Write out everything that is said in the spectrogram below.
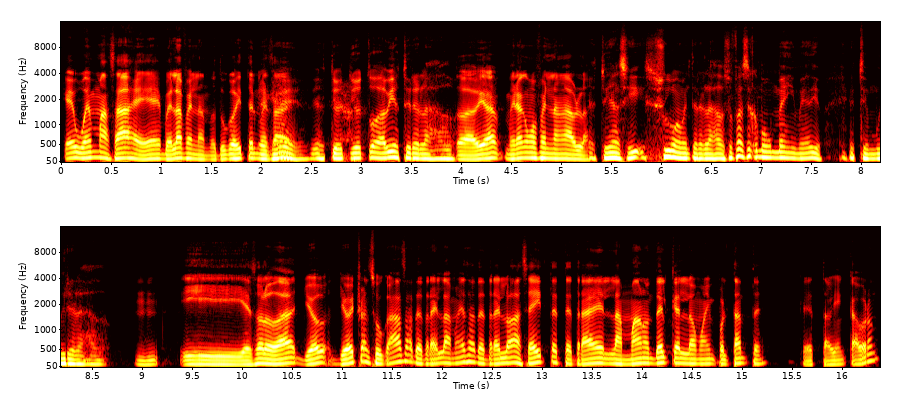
qué buen masaje es, ¿verdad, Fernando? Tú cogiste el mensaje. Yo, estoy- yo todavía estoy relajado. Todavía, mira cómo Fernando habla. Estoy así, sumamente relajado. Eso fue hace como un mes y medio. Estoy muy relajado. Ujú. Y eso lo da, yo, yo he hecho en su casa, te trae la mesa, te trae los aceites, te trae las manos de él, que es lo más importante, que está bien cabrón.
